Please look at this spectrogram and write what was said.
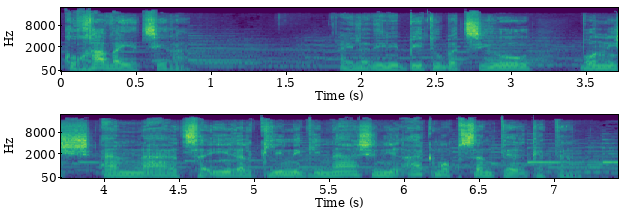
כוכב היצירה. הילדים הביטו בציור בו נשען נער צעיר על כלי נגינה שנראה כמו פסנתר קטן.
